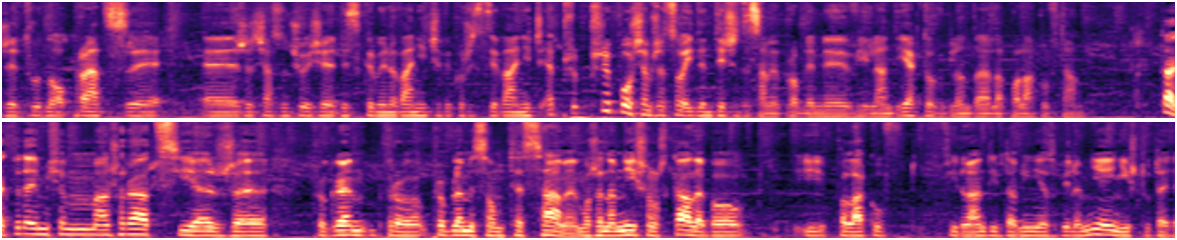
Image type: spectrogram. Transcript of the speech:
że trudno o pracy, że czasem czują się dyskryminowani czy wykorzystywani. Przypuszczam, że są identyczne te same problemy w Irlandii. Jak to wygląda dla Polaków tam? Tak, wydaje mi się, masz rację, że problemy są te same. Może na mniejszą skalę, bo i Polaków w Irlandii, w Dublinie jest o wiele mniej niż tutaj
